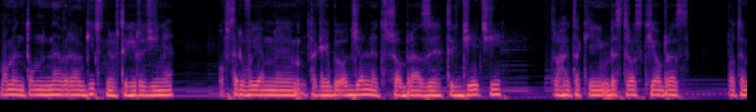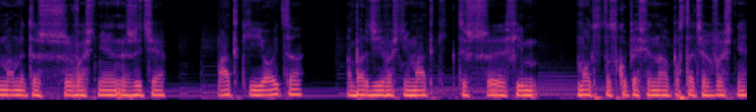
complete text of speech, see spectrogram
momentom newralgicznym w tej rodzinie. Obserwujemy tak jakby oddzielne trzy obrazy tych dzieci, trochę taki beztroski obraz. Potem mamy też właśnie życie matki i ojca, a bardziej właśnie matki, gdyż e, film mocno skupia się na postaciach właśnie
